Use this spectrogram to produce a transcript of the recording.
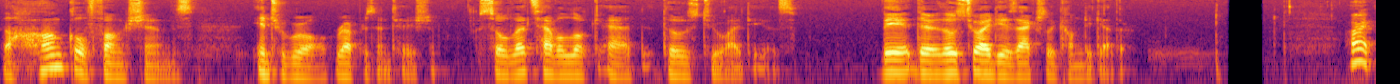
the Hankel function's integral representation? So let's have a look at those two ideas. They, those two ideas actually come together. All right,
